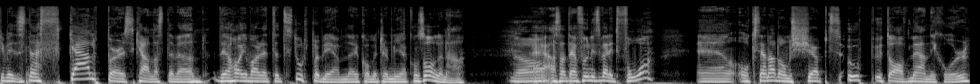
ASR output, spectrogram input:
jag vet, såna här scalpers kallas det väl. Det har ju varit ett stort problem när det kommer till de nya konsolerna. Ja. Alltså att det har funnits väldigt få och sen har de köpts upp utav människor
